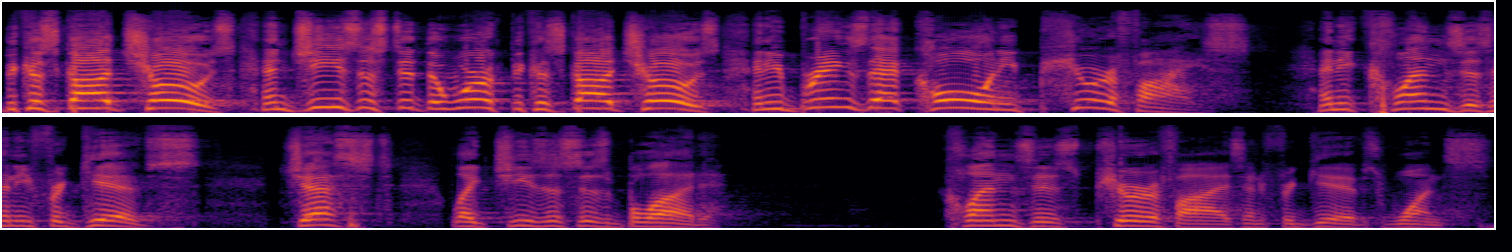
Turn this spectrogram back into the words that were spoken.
because God chose, and Jesus did the work because God chose, and He brings that coal and He purifies, and He cleanses, and He forgives, just like Jesus' blood cleanses, purifies, and forgives once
